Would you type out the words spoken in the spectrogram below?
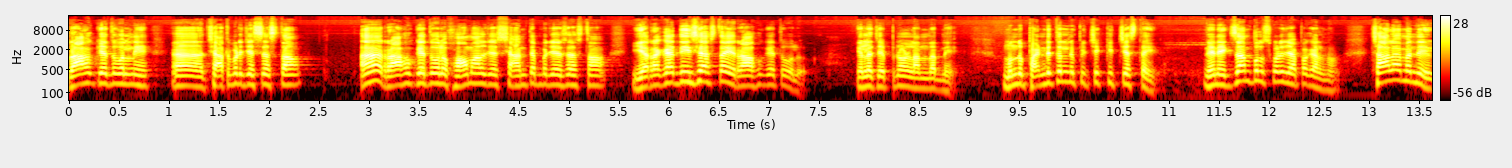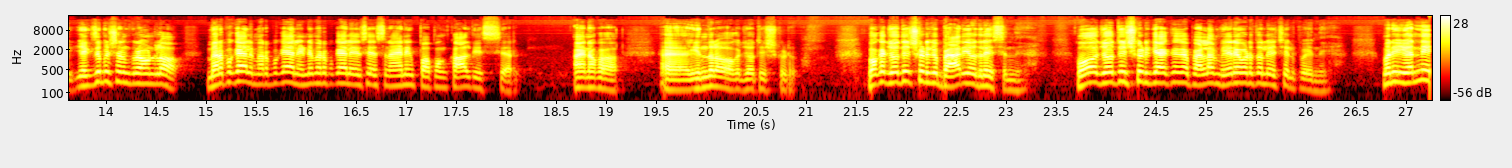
రాహుకేతువుల్ని చేతబడి చేసేస్తాం రాహుకేతువులు హోమాలు చేసి శాంతింప చేసేస్తాం ఎర్రగా తీసేస్తాయి రాహుకేతువులు ఇలా చెప్పిన వాళ్ళందరినీ. ముందు పండితుల్ని పిచ్చెక్కిచ్చేస్తాయి. నేను ఎగ్జాంపుల్స్ కూడా చెప్పగలను. చాలామంది ఎగ్జిబిషన్ గ్రౌండ్లో మిరపకాయలు మిరపకాయలు ఎండి మిరపకాయలు వేసేసిన ఆయనకి పాపం కాల్ తీసేశారు. ఆయన ఒక ఇందులో ఒక జ్యోతిష్కుడు. ఒక జ్యోతిష్కుడికి భార్య వదిలేసింది. ఓ జ్యోతిష్కుడికి ఏకంగా పెళ్ళం వేరే వాడితో లేచి వెళ్ళిపోయింది. మరి ఇవన్నీ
